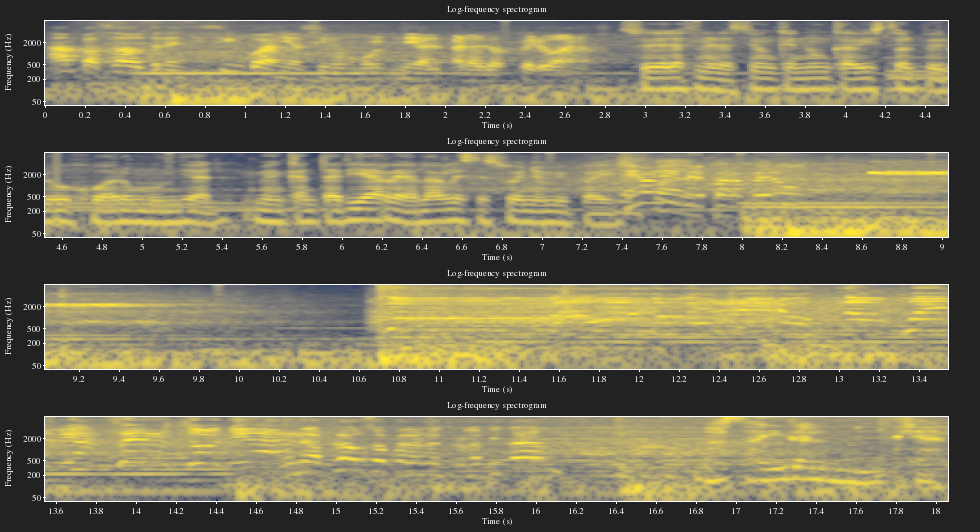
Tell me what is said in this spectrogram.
Han pasado 35 años sin un mundial para los peruanos. Soy de la generación que nunca ha visto al Perú jugar un mundial. Me encantaría regalarle ese sueño a mi país. Tiro libre para Perú. ¡Paolo Guerrero no vuelve a hacer soñar! Un aplauso para nuestro capitán. Vas a ir al mundial.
